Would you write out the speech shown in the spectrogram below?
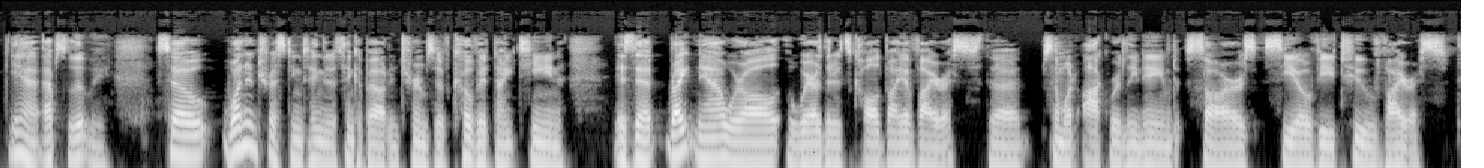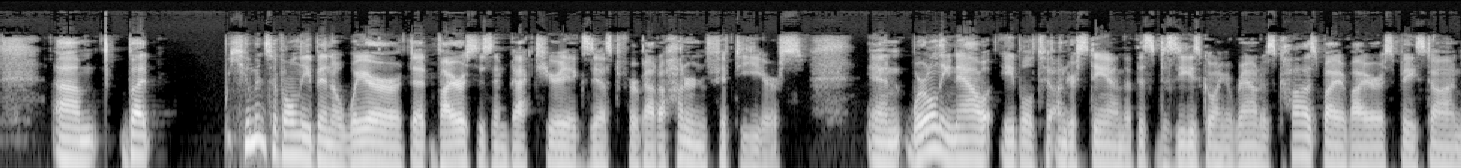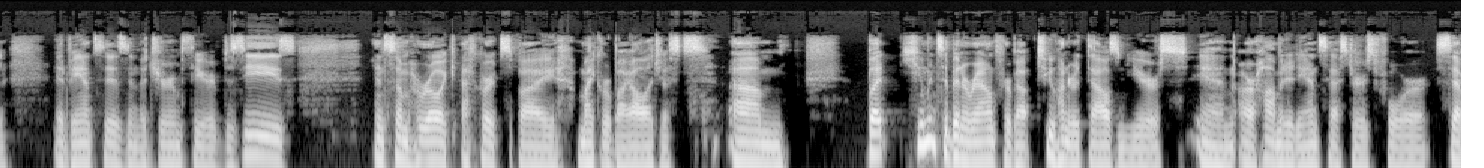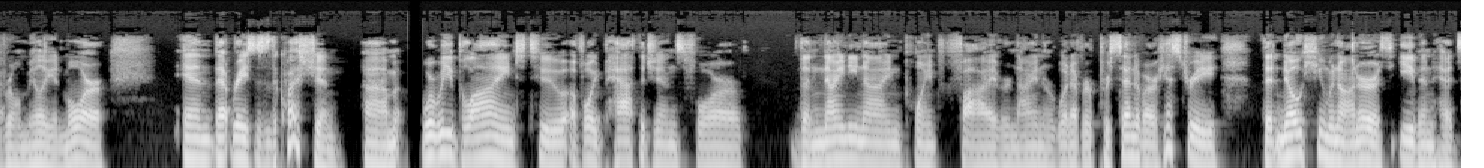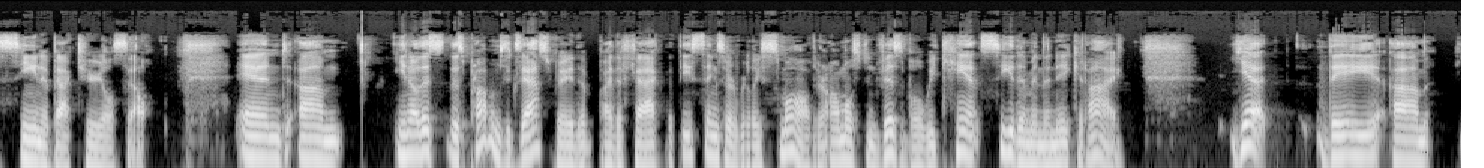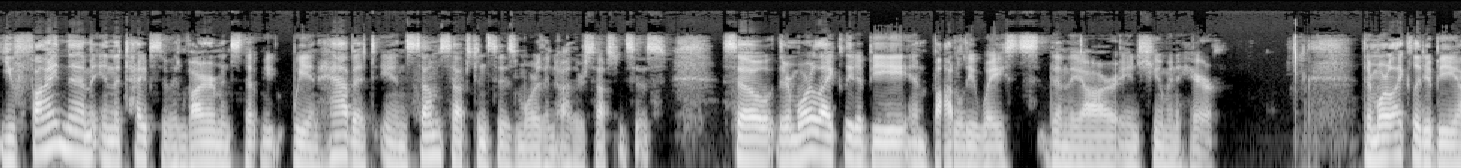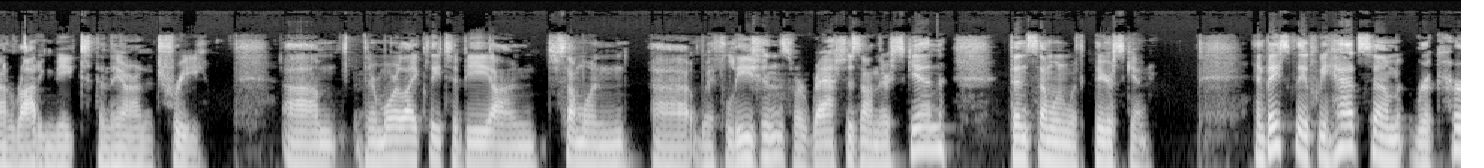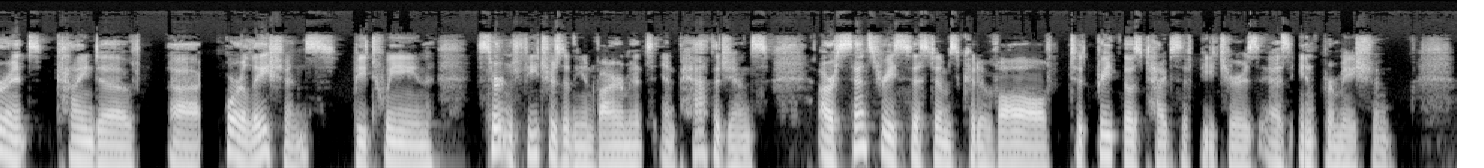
Yeah, absolutely. So, one interesting thing to think about in terms of COVID 19 is that right now we're all aware that it's called by a virus, the somewhat awkwardly named SARS CoV 2 virus. Um, but humans have only been aware that viruses and bacteria exist for about 150 years. And we're only now able to understand that this disease going around is caused by a virus based on advances in the germ theory of disease and some heroic efforts by microbiologists. Um, but humans have been around for about 200,000 years and our hominid ancestors for several million more. And that raises the question um, were we blind to avoid pathogens for the 99.5 or 9 or whatever percent of our history that no human on earth even had seen a bacterial cell? And um, you know, this this problem is exacerbated by the fact that these things are really small. They're almost invisible. We can't see them in the naked eye. Yet they um, you find them in the types of environments that we, we inhabit in some substances more than other substances. So they're more likely to be in bodily wastes than they are in human hair. They're more likely to be on rotting meat than they are on a tree um, they're more likely to be on someone uh, with lesions or rashes on their skin than someone with clear skin. And basically, if we had some recurrent kind of uh, correlations between certain features of the environment and pathogens, our sensory systems could evolve to treat those types of features as information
